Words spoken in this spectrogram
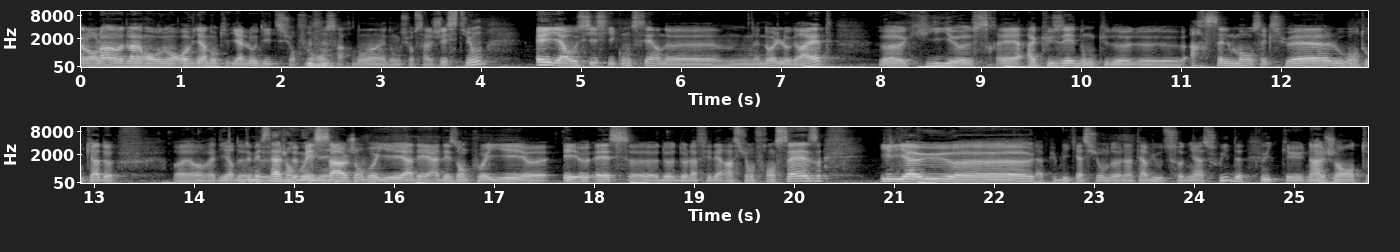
alors là, là, on, on revient donc il y a l'audit sur Florence Mhm. Ardouin et donc sur sa gestion, et il y a aussi ce qui concerne euh, Noël Le Graët. euh, qui serait accusé donc de, de harcèlement sexuel ou en tout cas de on va dire de, De messages envoyés. messages envoyés à des, à des employés euh, EES euh, de, la fédération française. Il y a eu euh, la publication de l'interview de Sonia Swede, Oui. qui est une agente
